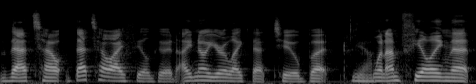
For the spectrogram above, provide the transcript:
That's how that's how I feel good. I know you're like that too, but Yeah. when I'm feeling that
